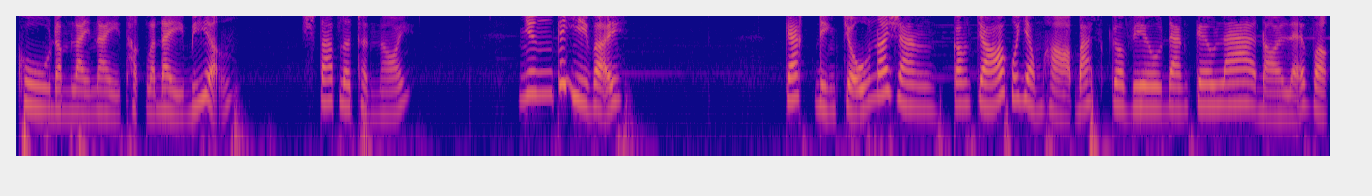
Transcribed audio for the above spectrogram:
Khu đầm lầy này thật là đầy bí ẩn. Stapleton nói. Nhưng cái gì vậy? Các điện chủ nói rằng con chó của dòng họ Baskerville đang kêu la đòi lễ vật.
